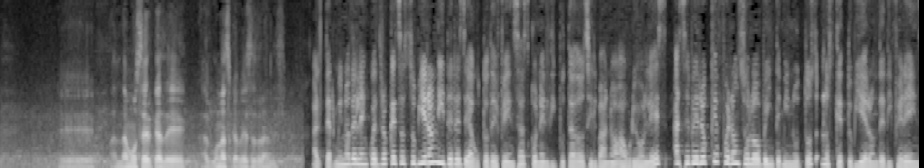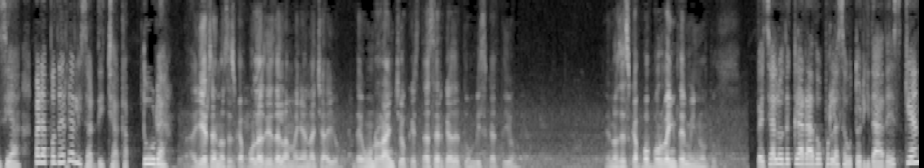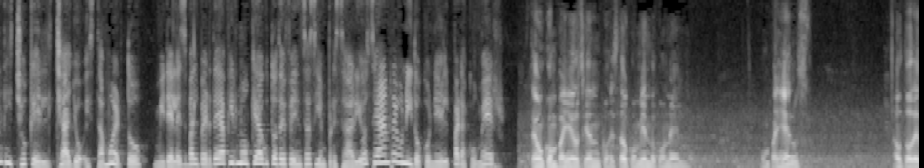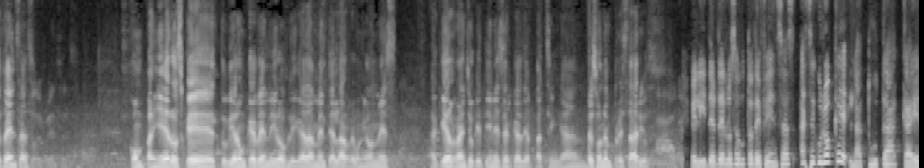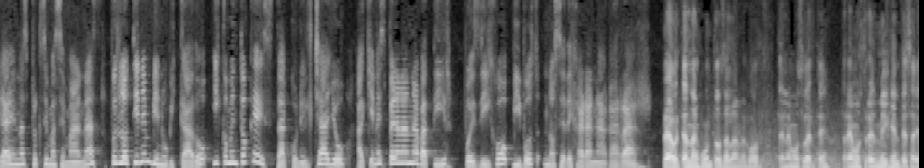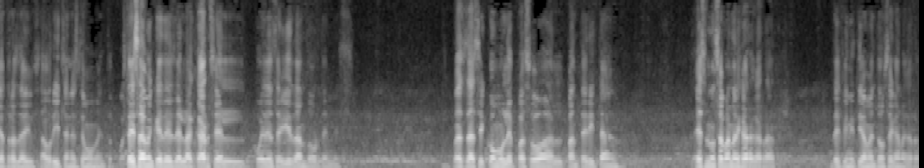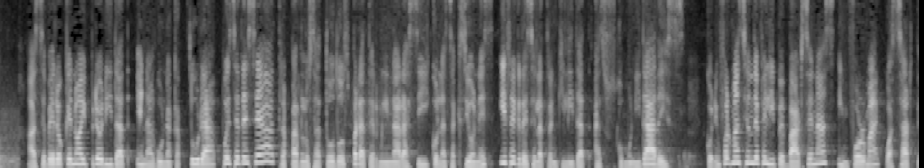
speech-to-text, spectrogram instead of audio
Eh, andamos cerca de algunas cabezas grandes. Al término del encuentro que sostuvieron líderes de autodefensas con el diputado Silvano Aureoles, aseveró que fueron solo 20 minutos los que tuvieron de diferencia para poder realizar dicha captura. Ayer se nos escapó a las 10 de la mañana Chayo, de un rancho que está cerca de Tumbiscatío. Se nos escapó por 20 minutos. Pese a lo declarado por las autoridades que han dicho que el Chayo está muerto, Mireles Valverde afirmó que autodefensas y empresarios se han reunido con él para comer. Tengo compañeros que han estado comiendo con él. Compañeros. Autodefensas. Compañeros que tuvieron que venir obligadamente a las reuniones aquí al rancho que tiene cerca de Apatzingán. Son empresarios. El líder de los autodefensas aseguró que la tuta caerá en las próximas semanas, pues lo tienen bien ubicado y comentó que está con el Chayo, a quien esperan abatir, pues dijo, vivos no se dejarán agarrar. Ahorita andan juntos, a lo mejor tenemos suerte. Traemos 3.000 gentes allá atrás de ellos, ahorita en este momento. Ustedes saben que desde la cárcel pueden seguir dando órdenes. Pues así como le pasó al Panterita, eso no se van a dejar agarrar. Definitivamente no se van a agarrar. Aseveró que no hay prioridad en alguna captura, pues se desea atraparlos a todos para terminar así con las acciones y regrese la tranquilidad a sus comunidades. Con información de Felipe Bárcenas, informa Cuasar.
